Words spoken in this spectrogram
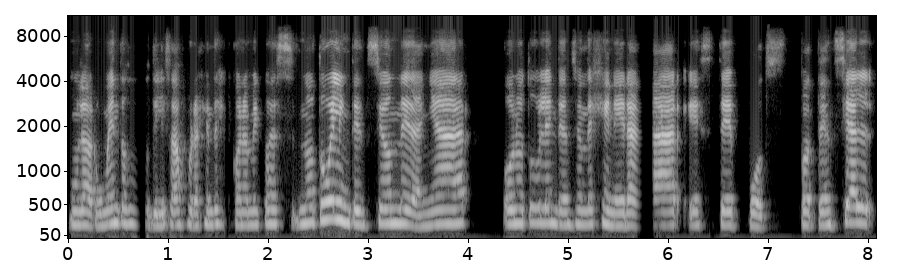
uno de los argumentos utilizados por agentes económicos es no tuve la intención de dañar o no tuve la intención de generar este potencial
